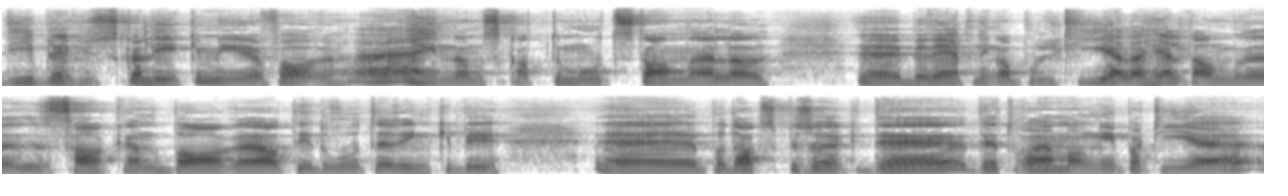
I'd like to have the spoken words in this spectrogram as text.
de ble huska like mye for eiendomsskattemotstand eller bevæpning av politi eller helt andre saker enn bare at de dro til Rinkeby eh, på dagsbesøk. Det, det, tror jeg mange i partiet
